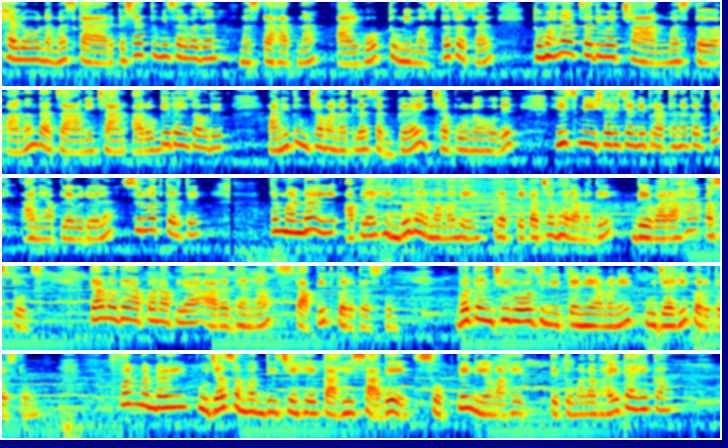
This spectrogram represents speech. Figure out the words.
Hello नमस्कार. कशात तुम्ही सर्वजण? मस्त आहात ना? आय होप तुम्ही मस्तच असाल. तुम्हाला आजचा दिवस छान मस्त आनंदाचा आणि छान आरोग्यदायी जाऊ देत आणि तुमच्या मनातल्या सगळ्या इच्छा पूर्ण होऊ देत हीच मी ईश्वरीचंडी प्रार्थना करते आणि आपल्या व्हिडिओला सुरुवात करते. तर मंडळी आपल्या हिंदू धर्मामध्ये प्रत्येकाच्या घरामध्ये देवारा हा असतोच. त्यामध्ये आपण आपल्या आराध्यांना स्थापित करत असतो व त्यांची रोज नित्यनियमाने पूजाही करत असतो. पण मंडळी पूजासंबंधीचे हे काही साधे सोपे नियम आहेत ते तुम्हाला माहीत आहे का?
